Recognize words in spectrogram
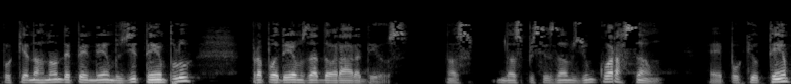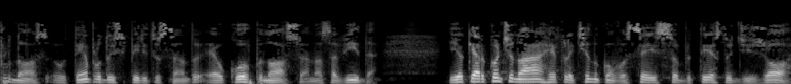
porque nós não dependemos de templo, para podermos adorar a Deus. Nós, nós precisamos de um coração, é, porque o templo nosso, o templo do Espírito Santo é o corpo nosso, a nossa vida. E eu quero continuar refletindo com vocês sobre o texto de Jó.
